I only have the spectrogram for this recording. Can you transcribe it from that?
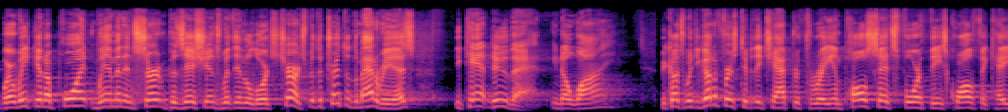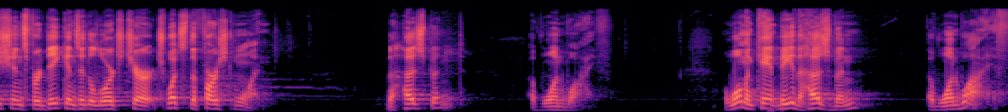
where we can appoint women in certain positions within the Lord's church. But the truth of the matter is, you can't do that. You know why? Because when you go to 1 Timothy chapter 3, and Paul sets forth these qualifications for deacons in the Lord's church, what's the first one? The husband of one wife. A woman can't be the husband of one wife.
